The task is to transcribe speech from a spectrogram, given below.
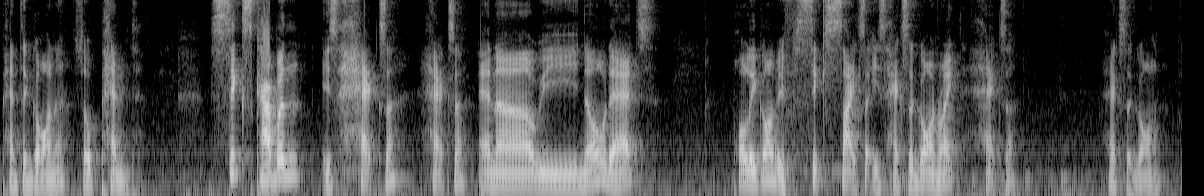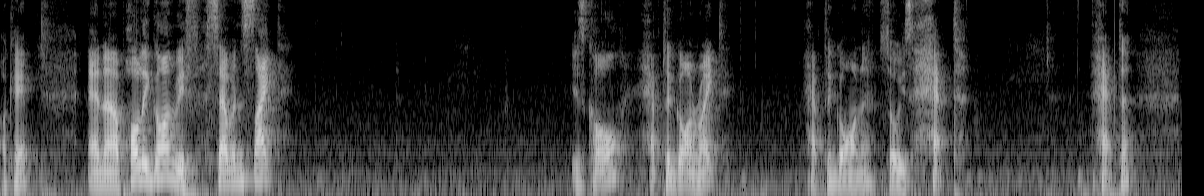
Pentagon uh, so pent. Six carbon is hex uh, hex uh, and uh, we know that polygon with six sides uh, is hexagon right? Hex uh, hexagon okay. And a polygon with seven sides is called heptagon, right? Heptagon, eh? so it's hept. Hept. Eh?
